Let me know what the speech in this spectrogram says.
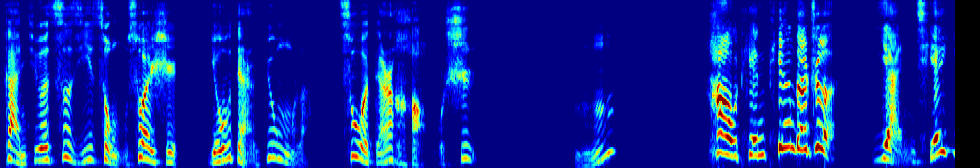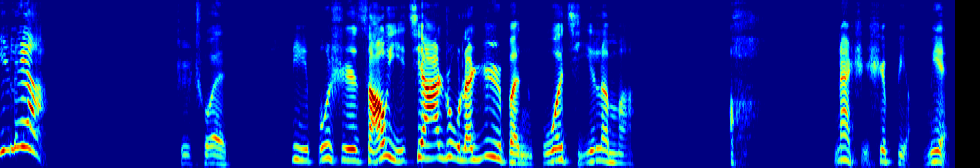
感觉自己总算是有点用了，做点好事。嗯。昊天听到这，眼前一亮。知春，你不是早已加入了日本国籍了吗？哦，那只是表面。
